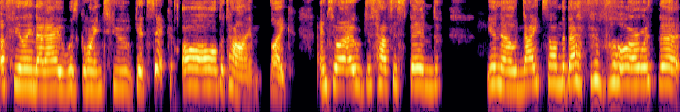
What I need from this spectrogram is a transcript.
a feeling that I was going to get sick all the time. Like, and so I would just have to spend, you know, nights on the bathroom floor with the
